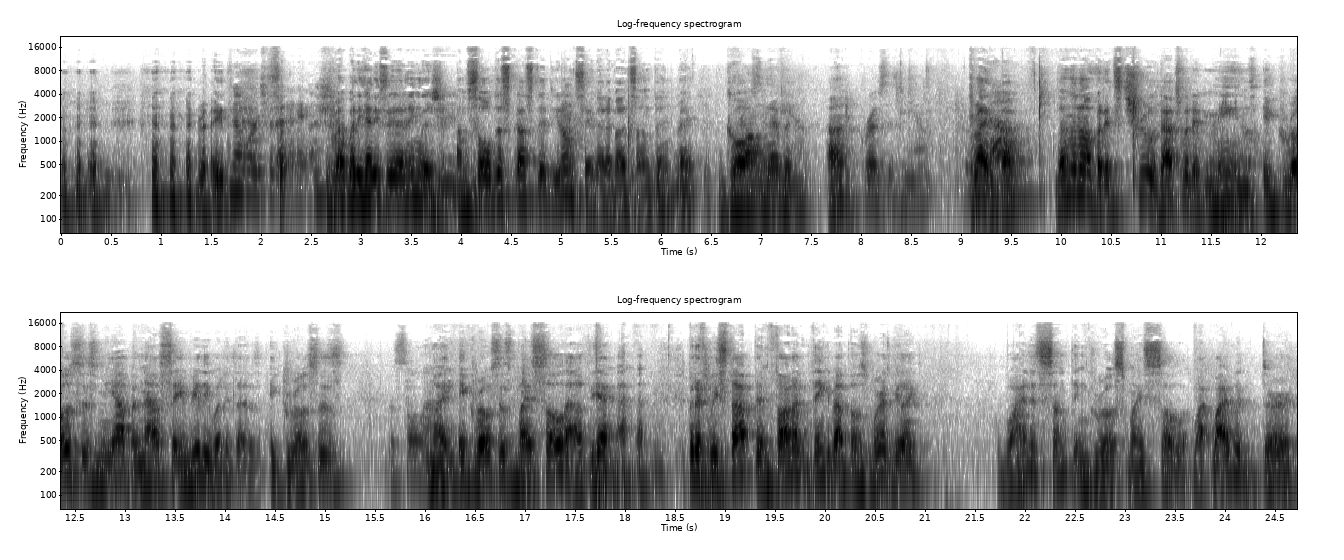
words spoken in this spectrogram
right? No words for that in English. But, but how do you say that in English? I'm soul disgusted? You don't say that about something, right? Go on Grosses never. out. Huh? Grosses me out. Right, Oh. but no, no, no, but it's true. That's what it means. It grosses me up. And now say really what it does. It grosses The soul out my, it grosses my soul out. Yeah. but if we stopped and thought of, think about those words, be like, why does something gross my soul? Why, why would dirt?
